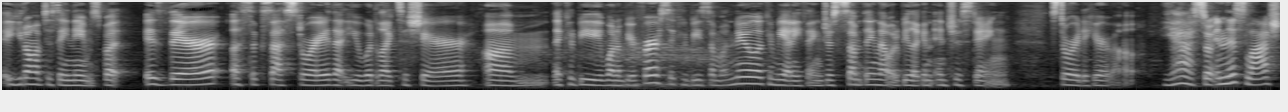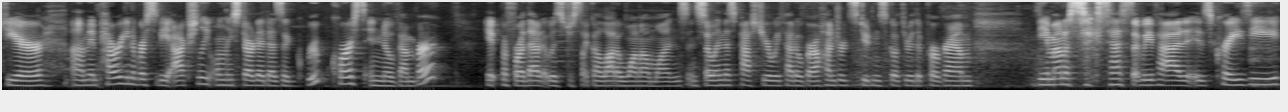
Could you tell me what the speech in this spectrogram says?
you don't have to say names, but is there a success story that you would like to share? Um, it could be one of your first, it could be someone new, it can be anything, just something that would be like an interesting story to hear about. Yeah, so in this last year, um, Empower University actually only started as a group course in November. It, before that, it was just like a lot of one on ones. And so in this past year, we've had over 100 students go through the program. The amount of success that we've had is crazy.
